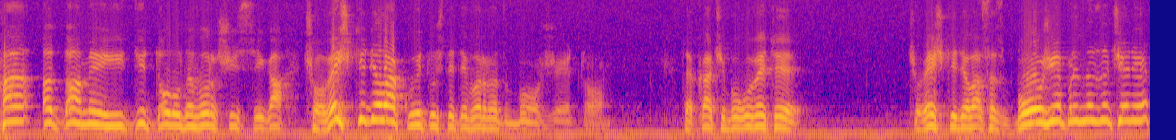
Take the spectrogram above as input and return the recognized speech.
Ха, Адаме, иди долу да върши сега човешки дела, които ще те върнат в Божието. Така че боговете човешки дела с Божие предназначение,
